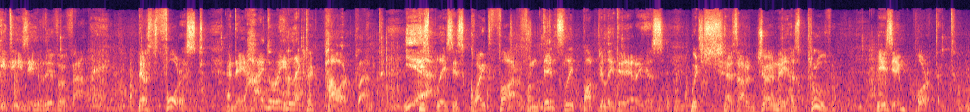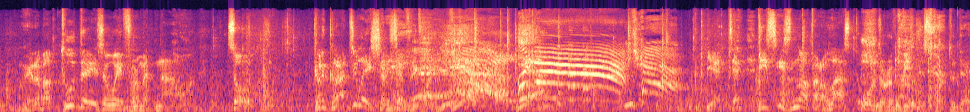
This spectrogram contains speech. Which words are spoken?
It is a river valley. There's forest and a hydroelectric power plant. Yeah. This place is quite far from densely populated areas, which, as our journey has proven, is important. We're about two days away from it now. So, congratulations, everyone. Yeah! Yeah! Yeah! Yet, uh, this is not our last order of business for today.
